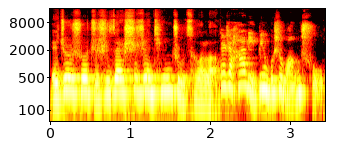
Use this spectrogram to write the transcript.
也就是说只是在市政厅注册了。但是哈里并不是王储，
